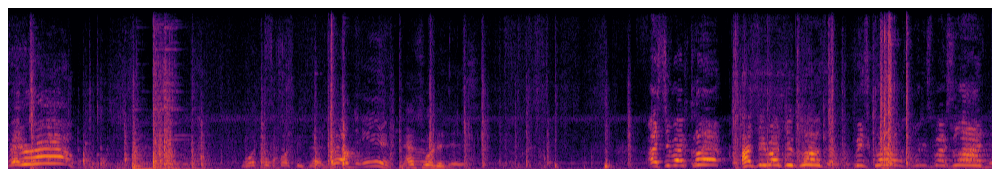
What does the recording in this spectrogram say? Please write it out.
ready round. What the fuck is that? At the end. That's what it is. I see right clear. I see right too close. Breech close. With respect to line.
